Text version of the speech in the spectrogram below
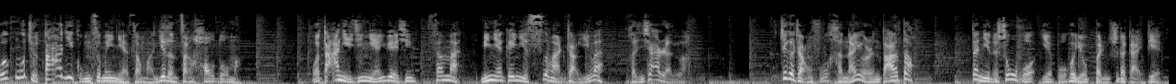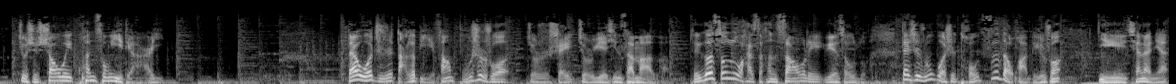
我我就打你工资每年涨嘛，你能涨好多嘛？我打你今年月薪三万，明年给你四万，涨一万，很吓人了。这个涨幅很难有人达得到，但你的生活也不会有本质的改变，就是稍微宽松一点而已。但我只是打个比方，不是说就是谁就是月薪三万了，这个收入还是很少的月收入。但是如果是投资的话，比如说你前两年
